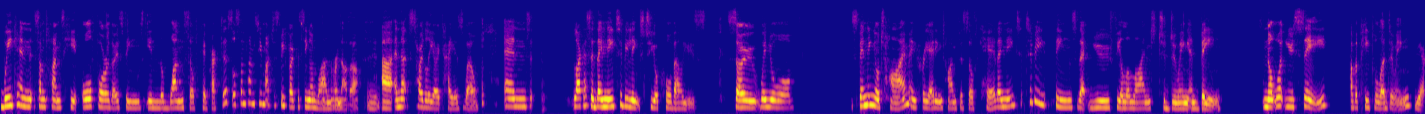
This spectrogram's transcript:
we can sometimes hit all four of those things in the one self care practice, or sometimes you might just be focusing on one or another. Mm. Uh, and that's totally okay as well. And like I said, they need to be linked to your core values. So when you're spending your time and creating time for self care, they need to, to be things that you feel aligned to doing and being, not what you see other people are doing Yeah.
